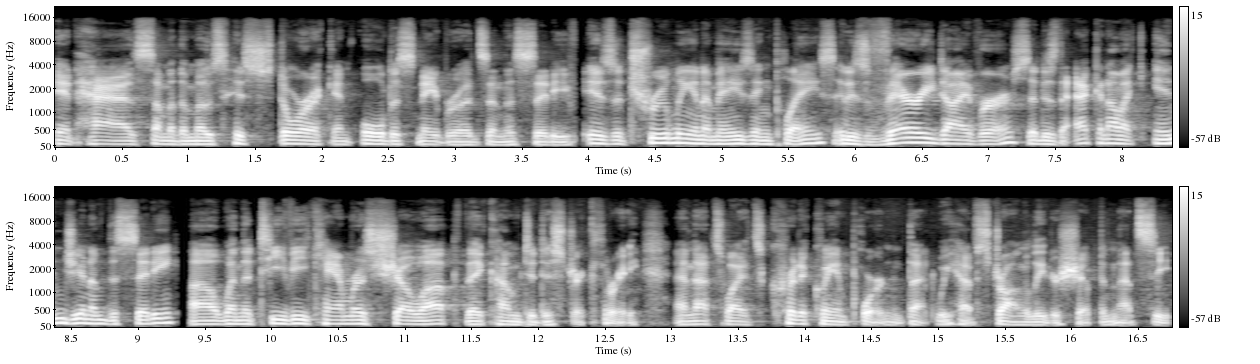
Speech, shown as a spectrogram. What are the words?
It has some of the most historic and oldest neighborhoods in the city. It is a truly an amazing place. It is very diverse. It is the economic engine of the city. Uh, when the TV cameras show up, they come to District 3. And that's why it's critically important that we have strong leadership in that seat.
